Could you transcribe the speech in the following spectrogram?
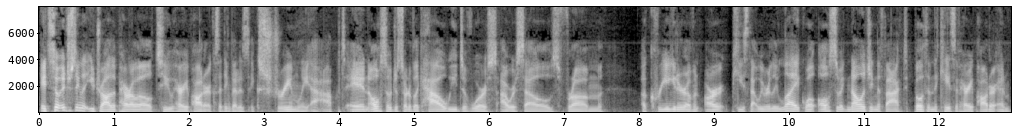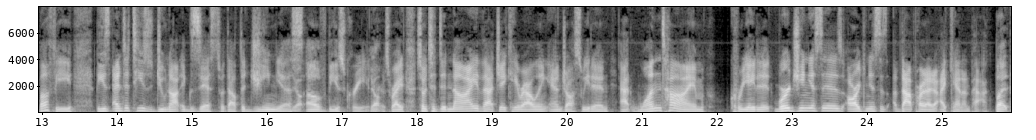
It's so interesting that you draw the parallel to Harry Potter because I think that is extremely apt. And also just sort of like how we divorce ourselves from a creator of an art piece that we really like while also acknowledging the fact, both in the case of Harry Potter and Buffy, these entities do not exist without the genius Yep. of these creators, right? So to deny that J.K. Rowling and Joss Whedon at one time created were geniuses, are geniuses, that part I, I can't unpack. But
